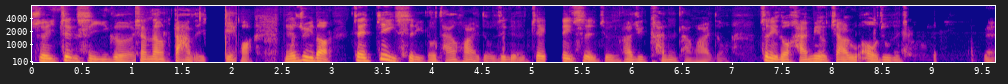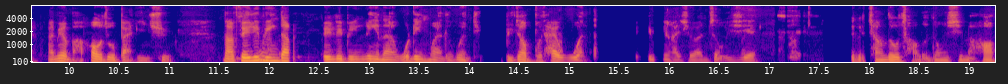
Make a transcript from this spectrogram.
所以这个是一个相当大的变化。你要注意到，在这一次里头谈话里头，这个这这次就是他去看的谈话里头，这里头还没有加入澳洲的，对，还没有把澳洲摆进去。那菲律宾当然，菲律宾另外另外的问题比较不太稳，菲律宾还喜欢走一些这个墙头草的东西嘛，哈。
